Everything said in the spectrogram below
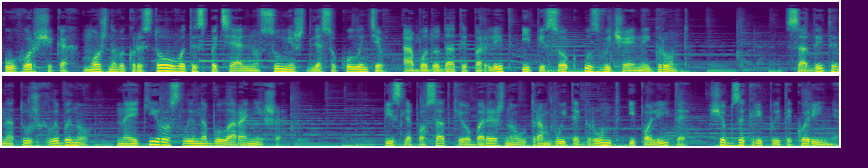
У горщиках можна використовувати спеціальну суміш для сукулентів або додати перліт і пісок у звичайний ґрунт. Садити на ту ж глибину, на якій рослина була раніше. Після посадки обережно утрамбуйте ґрунт і полійте, щоб закріпити коріння.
